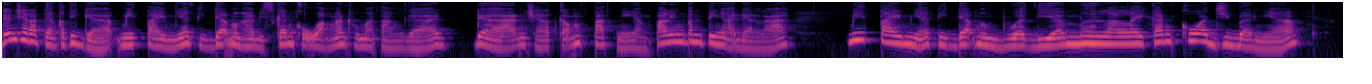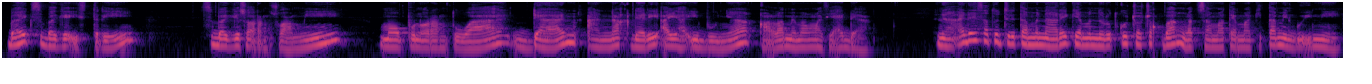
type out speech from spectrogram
Dan syarat yang ketiga, me time-nya tidak menghabiskan keuangan rumah tangga dan syarat keempat nih yang paling penting adalah me time-nya tidak membuat dia melalaikan kewajibannya baik sebagai istri, sebagai seorang suami, maupun orang tua dan anak dari ayah ibunya kalau memang masih ada. Nah, ada satu cerita menarik yang menurutku cocok banget sama tema kita minggu ini.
